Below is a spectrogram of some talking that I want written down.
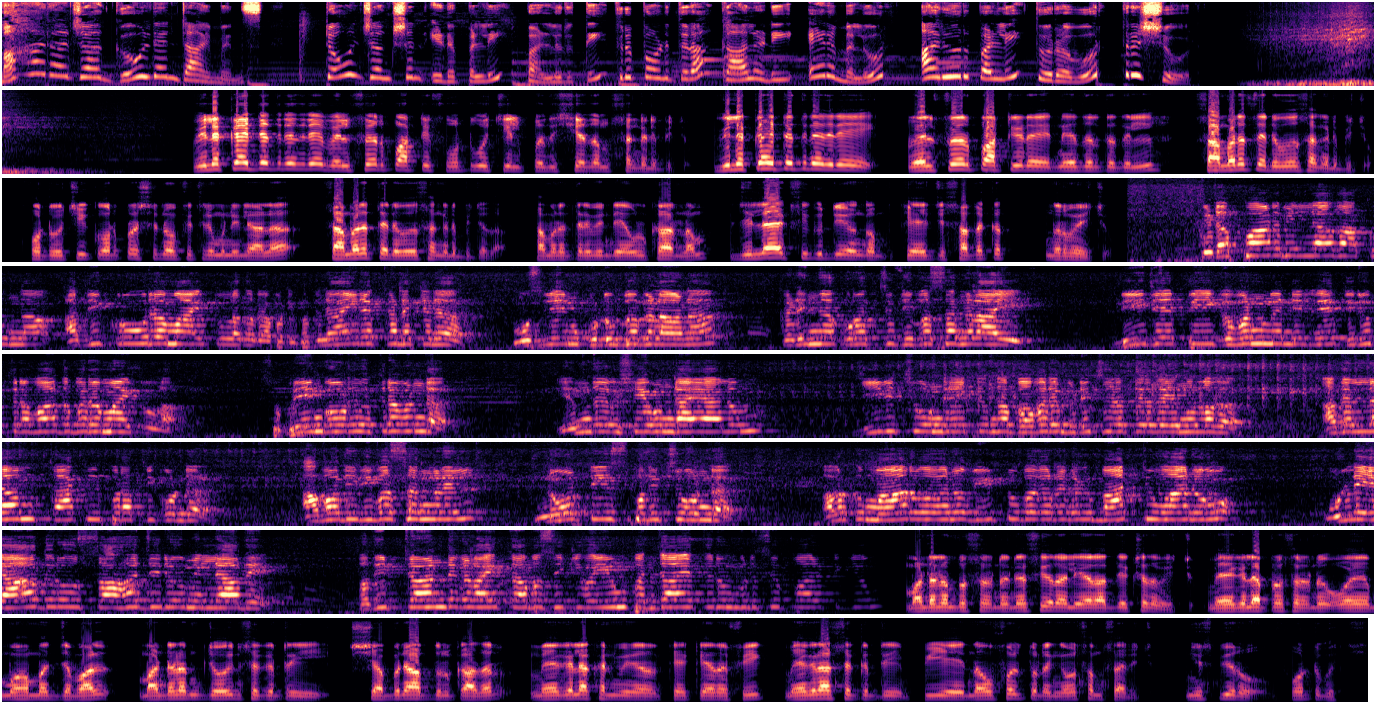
Maharaja gold and diamonds. Toll junction Edappally Palluruthy Tripunithura Kalady Eramalloor Aroor പള്ളി തുറവൂർ തൃശൂർ. വിലക്കയറ്റത്തിനെതിരെ welfare party fort കൊച്ചിയിൽ പ്രതിഷേധം സംഘടിപ്പിച്ചു. വിലക്കയറ്റത്തിനെതിരെ വെൽഫെയർ പാർട്ടിയുടെ നേതൃത്വത്തിൽ സമരത്തെരുവ് സംഘടിപ്പിച്ചു. ഫോർട്ട് കൊച്ചി കോർപ്പറേഷൻ ഓഫീസിന് മുന്നിലാണ് സമരത്തെരുവ് സംഘടിപ്പിച്ചത്. സമരത്തെരുവിന്റെ ഉദ്ഘാടനം ജില്ലാ എക്സിക്യൂട്ടീവ് അംഗം കെ എച്ച് സദക്കത്ത് നിർവഹിച്ചു. കിടപ്പാടമില്ലാതാക്കുന്ന അതിക്രൂരമായിട്ടുള്ള നടപടി. പതിനായിരക്കണക്കിന് മുസ്ലിം കുടുംബങ്ങളാണ് കഴിഞ്ഞ കുറച്ച് ദിവസങ്ങളായി ബി ജെ പി ഗവൺമെന്റിന്റെ നിരുത്തരവാദപരമായിട്ടുള്ള സുപ്രീം കോടതി ഉത്തരവുണ്ട്. എന്ത് വിഷയമുണ്ടായാലും ജീവിച്ചുകൊണ്ടിരിക്കുന്ന ഭവനം പിടിച്ചു നിർത്തരുത് എന്നുള്ളത് അതെല്ലാം കാറ്റിൽ പറത്തിക്കൊണ്ട് അവധി ദിവസങ്ങളിൽ നോട്ടീസ് പതിച്ചുകൊണ്ട് അവർക്ക് മാറുവാനോ വീട്ടുപകരണങ്ങൾ മാറ്റുവാനോ ഉള്ള യാതൊരു സാഹചര്യവുമില്ലാതെ പതിറ്റാണ്ടുകളായി താമസിക്കുകയും പഞ്ചായത്തിനും മുനിസിപ്പാലിറ്റിക്കും മണ്ഡലം പ്രസിഡന്റ് നസീർ അലിയാർ അധ്യക്ഷത വഹിച്ചു. മേഖലാ president O A Muhammad Jamal മണ്ഡലം ജോയിന്റ് സെക്രട്ടറി ഷബുന അബ്ദുൽ ഖാദർ മേഖലാ കൺവീനർ കെ കെ റഫീഖ് മേഖലാ സെക്രട്ടറി പി എ നൌഫൽ തുടങ്ങിയവർ സംസാരിച്ചു. News bureau Fort Kochi.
